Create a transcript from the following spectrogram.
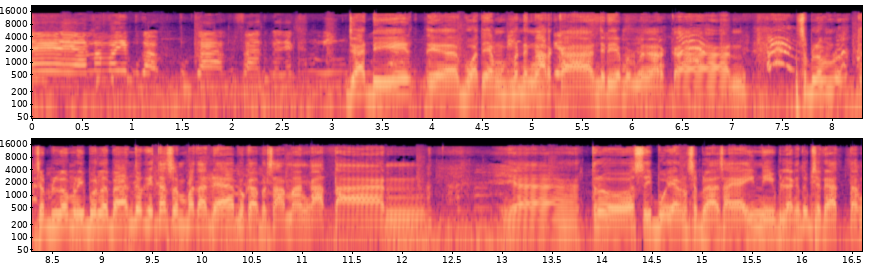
Eh, namanya buka buka pesan banyak kan minggu. Jadi ya buat yang mendengarkan, jadi yang mendengarkan sebelum sebelum libur lebaran tuh kita sempat ada buka bersama angkatan. Ya, terus ibu yang sebelah saya ini bilang itu bisa datang.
